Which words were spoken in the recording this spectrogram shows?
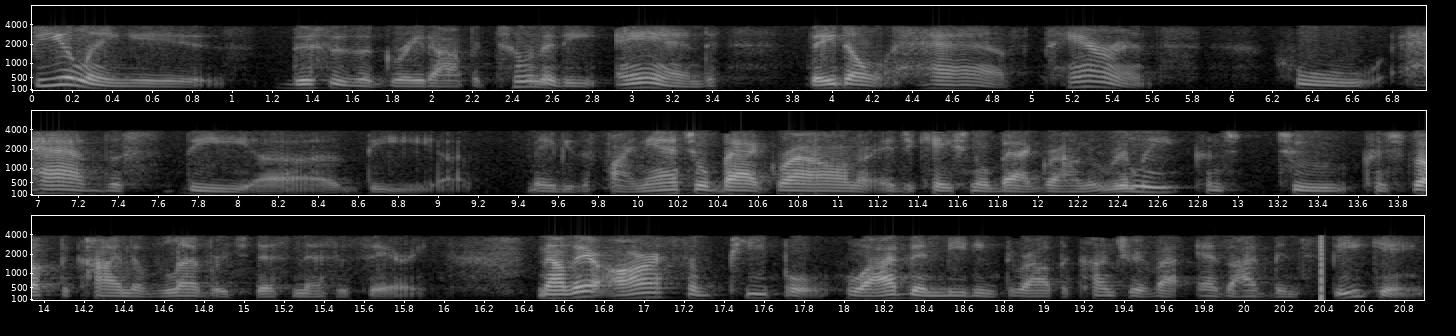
feeling is this is a great opportunity, and they don't have parents who have the the uh, the uh, maybe the financial background or educational background to really con- to construct the kind of leverage that's necessary. Now there are some people who I've been meeting throughout the country as I've been speaking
